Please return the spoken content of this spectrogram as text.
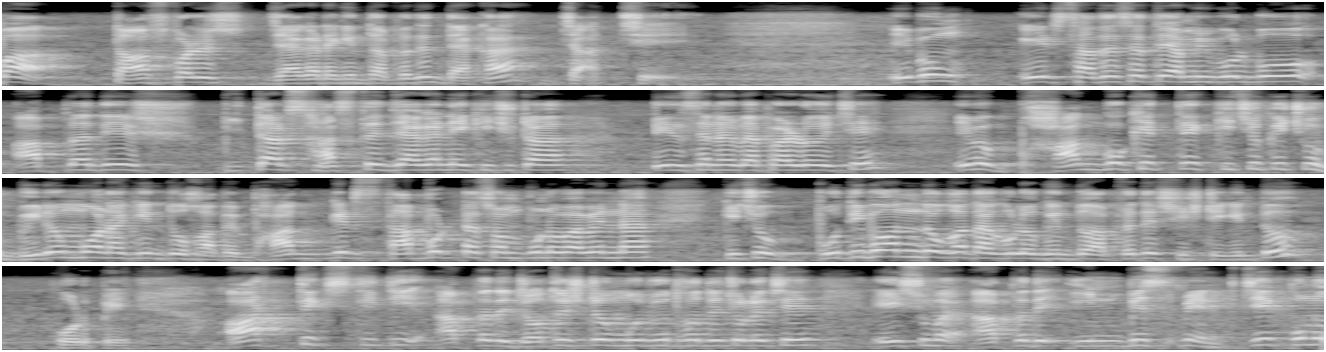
বা ট্রান্সফারের জায়গাটা কিন্তু আপনাদের দেখা যাচ্ছে। এবং এর সাথে সাথে আমি বলব, আপনাদের পিতার স্বাস্থ্যের জায়গা নিয়ে কিছুটা টেনশনের ব্যাপার রয়েছে এবং ভাগ্য ক্ষেত্রে কিছু কিছু বিড়ম্বনা কিন্তু হবে। ভাগ্যের স্থাপনটা সম্পূর্ণ পাবেন না, কিছু প্রতিবন্ধকতাগুলো কিন্তু আপনাদের সৃষ্টি কিন্তু করবে। আর্থিক স্থিতি আপনাদের যথেষ্ট মজবুত হতে চলেছে। এই সময় আপনাদের ইনভেস্টমেন্ট যে কোনো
